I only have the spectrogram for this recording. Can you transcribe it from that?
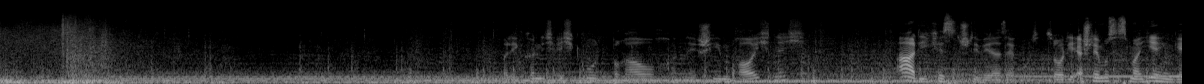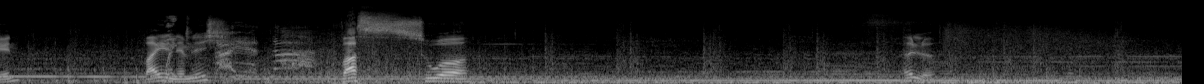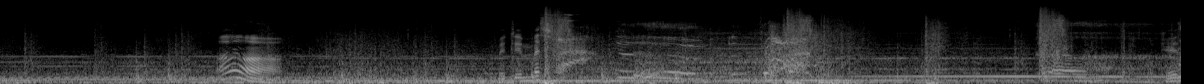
Weil die könnte ich echt gut brauchen. Ne, schieben brauche ich nicht. Ah, die Kisten stehen wieder sehr gut. So, die Ashley muss jetzt mal hier hingehen. Weil Wait. nämlich was zur Hölle. Ah. Mit dem Messer.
